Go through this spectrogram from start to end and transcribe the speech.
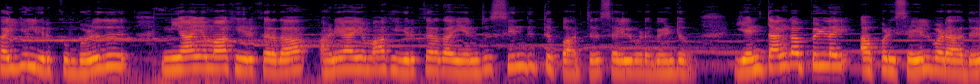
கையில் இருக்கும் பொழுது நியாயமாக இருக்கிறதா அநியாயமாக இருக்கிறதா என்று சிந்தித்து பார்த்து செயல்பட வேண்டும். என் தங்கப்பிள்ளை அப்படி செயல்படாது.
